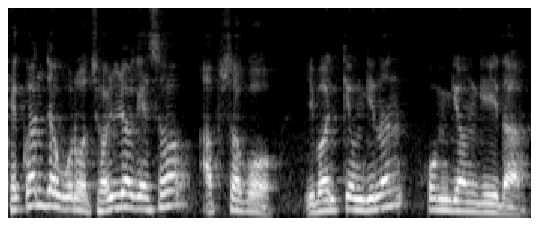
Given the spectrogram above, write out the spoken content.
객관적으로 전력에서 앞서고 이번 경기는 홈 경기이다.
